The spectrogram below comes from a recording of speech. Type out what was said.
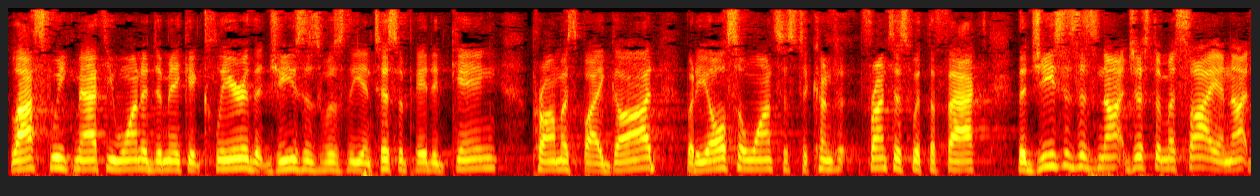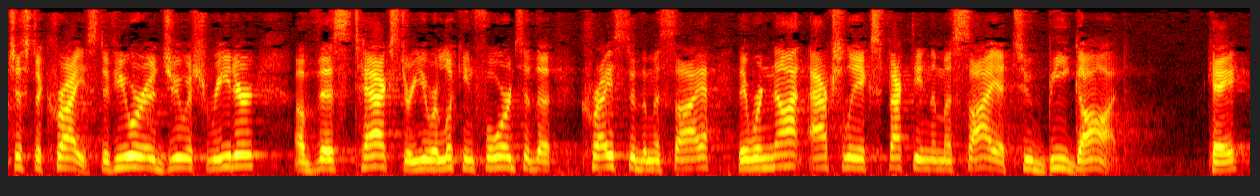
last week, Matthew wanted to make it clear that Jesus was the anticipated king promised by God, but he also wants us to confront us with the fact that Jesus is not just a Messiah, not just a Christ. If you were a Jewish reader of this text or you were looking forward to the Christ or the Messiah, they were not actually expecting the Messiah to be God. Okay?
